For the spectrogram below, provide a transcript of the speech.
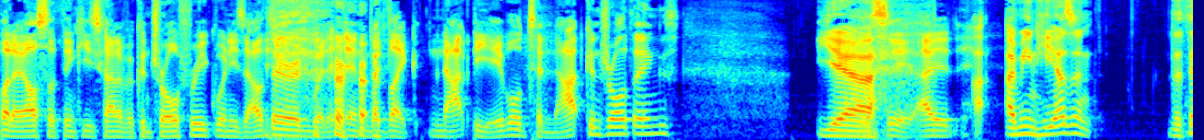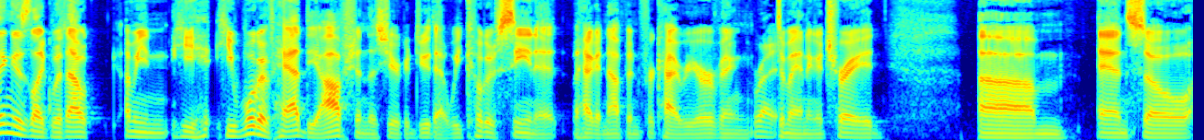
But I also think he's kind of a control freak when he's out there and would and would like not be able to not control things. Yeah, We'll see. I I- mean, he hasn't. The thing is, like, without, I mean, he he would have had the option this year to do that. We could have seen it had it not been for Kyrie Irving Right. demanding a trade. Um, and so,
